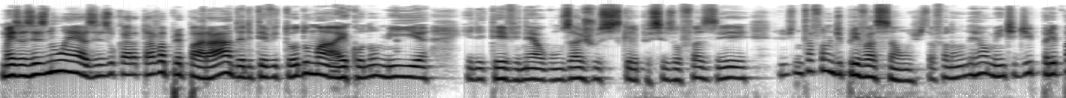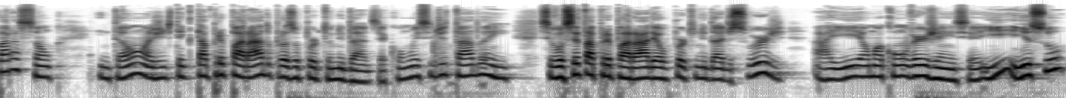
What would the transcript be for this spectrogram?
mas às vezes não é, às vezes o cara estava preparado, ele teve toda uma economia, ele teve, né, alguns ajustes que ele precisou fazer. A gente não está falando de privação, a gente está falando realmente de preparação. Então a gente tem que estar tá preparado para as oportunidades. É como esse ditado aí. Se você está preparado e a oportunidade surge, aí é uma convergência. E isso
